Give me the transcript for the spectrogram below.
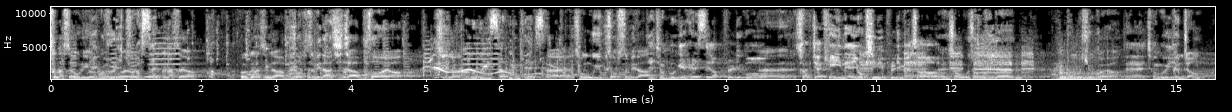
끝났어요 우리 형 우리 끝났어요. 오늘 끝났습니다. 무섭습니다. 진짜 무서워요. 지금. 네, 정국이 무섭습니다. 정국이 헬스가 풀리고 네, 정- 각자 개인의 욕심이 풀리면서 네, 정 정국이는 너무 키울 거예요. 네, 정국이 근정.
